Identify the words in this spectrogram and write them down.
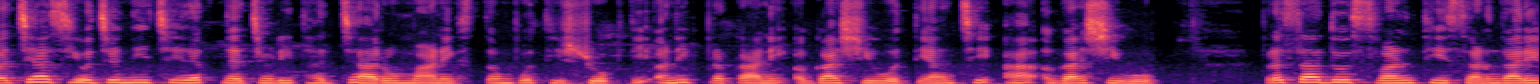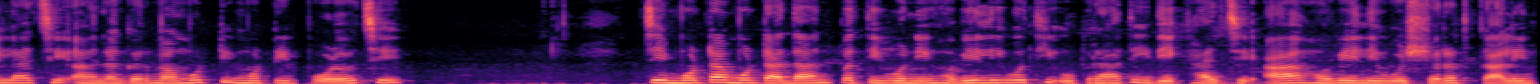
પચાસ યોજનની છે. રત્નજડિત હજારો માણેક સ્તંભોથી શોભતી અનેક પ્રકારની અગાશીઓ ત્યાં છે. આ અગાશીઓ પ્રસાદો સ્વર્ણથી શણગારેલા છે. આ નગરમાં મોટી મોટી પોળો છે, જે મોટા મોટા દાનપતિઓની હવેલીઓથી ઉભરાતી દેખાય છે. આ હવેલીઓ શરદકાલીન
